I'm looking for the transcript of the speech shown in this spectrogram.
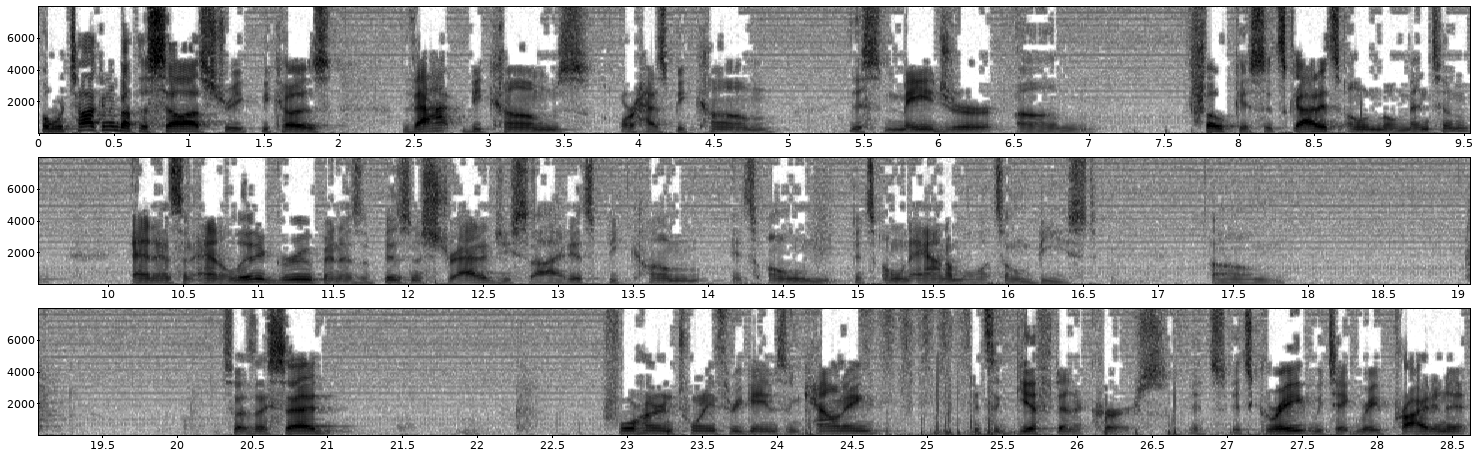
But we're talking about the sellout streak because that becomes or has become this major um, focus. It's got its own momentum. And as an analytic group and as a business strategy side, it's become its own, its own animal, its own beast. Um, so as I said, 423 games and counting. It's a gift and a curse. It's, it's great. We take great pride in it.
